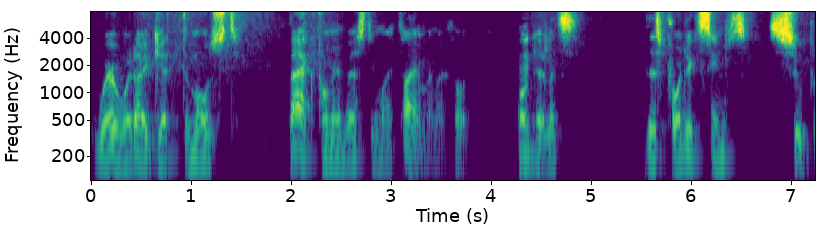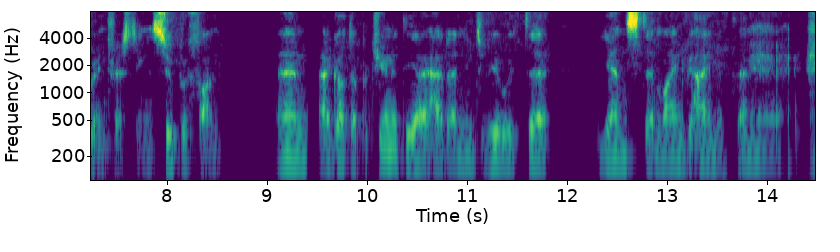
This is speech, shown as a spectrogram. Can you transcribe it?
Where would I get the most back from investing my time? And I thought, mm-hmm. okay, let's. This project seems super interesting and super fun and I got the opportunity. I had an interview with uh, Jens, the mind behind it, and, uh,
